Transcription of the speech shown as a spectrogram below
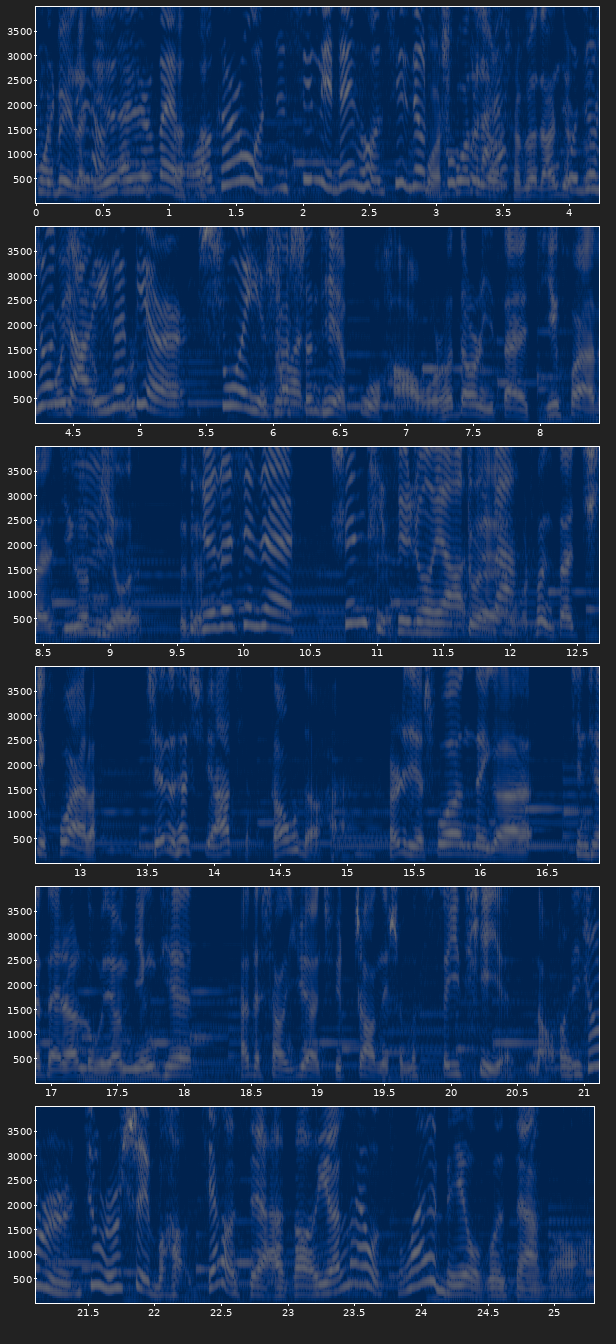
是为了您。那是为我，可是我这心里这口气就我出不来说的就是。什么，咱就我就说找一个地儿说一说他。身体也不好，我说到时候你再急坏了，再急个病，对你觉得现在身体最重要，对吧？我说你再气坏了，现在他血压挺高的还，而且说那个今天在这录音，明天还得上医院去照那什么 CT 脑我 CT。就是就是睡不好觉，血压高。原来我从来没有过血压高啊。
